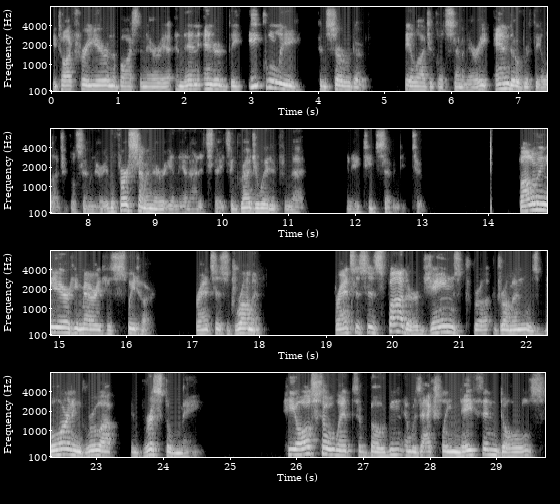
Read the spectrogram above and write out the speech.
he taught for a year in the Boston area and then entered the equally conservative Theological Seminary, Andover Theological Seminary, the first seminary in the United States, and graduated from that in 1872. Following year, he married his sweetheart, Frances Drummond. Frances's father, James Dr Drummond, was born and grew up in Bristol, Maine. He also went to Bowdoin and was actually Nathan Dole's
